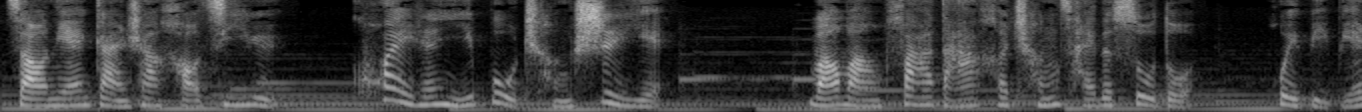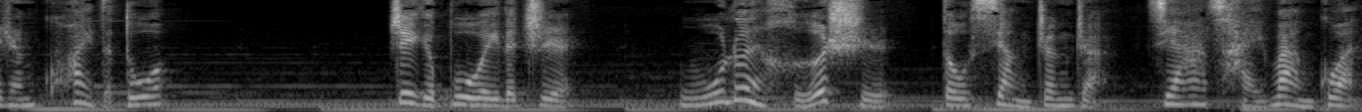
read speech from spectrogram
早年赶上好机遇，快人一步成事业。往往发达和成才的速度会比别人快得多。这个部位的痣，无论何时都象征着家财万贯，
